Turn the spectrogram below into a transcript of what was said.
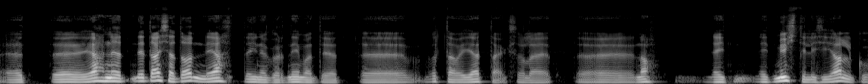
et äh, jah, need, need asjad on jah, teinekord niimoodi, et äh, võta või jäta, eks ole, et noh, neid, neid müstilisi jalgu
